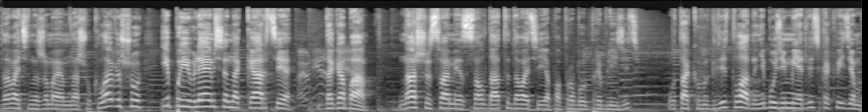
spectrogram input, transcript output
Давайте нажимаем нашу клавишу и появляемся на карте Дагоба. Наши с вами солдаты, давайте я попробую приблизить. Вот так выглядит. Ладно, не будем медлить. Как видим,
